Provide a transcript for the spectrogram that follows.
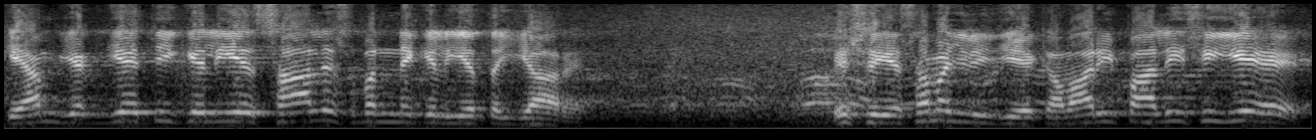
کہ ہم یکجہتی کے لیے سالس بننے کے لیے تیار ہیں۔ اس لیے سمجھ لیجیے کہ ہماری پالیسی یہ ہے۔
